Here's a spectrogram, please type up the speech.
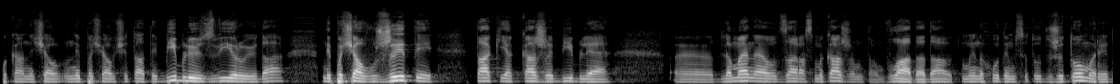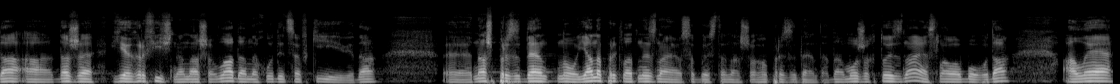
поки не почав, не почав читати Біблію з вірою, да, не почав жити так, як каже Біблія. Е, Для мене от зараз ми кажемо там влада, да, от ми знаходимося тут в Житомирі, да, а навіть географічна наша влада знаходиться в Києві. Да. Е, Наш президент, ну я, наприклад, не знаю особисто нашого президента. Да. Може, хтось знає, слава Богу, да. але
